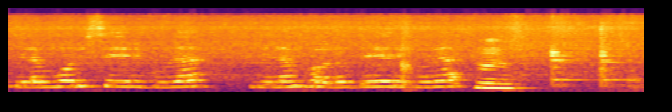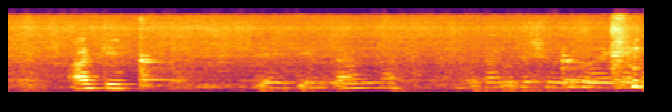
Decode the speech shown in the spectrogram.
দিলাম মরিচের গুঁড়া দিলাম হলুদের গুঁড়া হুম আর কি এই দিন রান্না গোটা গুটি শুরু হয়ে গেল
